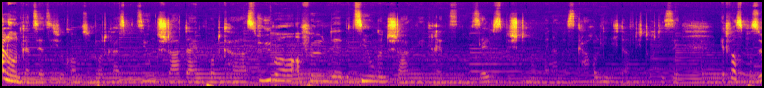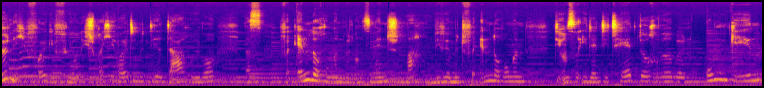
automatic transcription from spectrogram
Hallo und ganz herzlich willkommen zum Podcast Beziehungsstart, dein Podcast über erfüllende Beziehungen, starke Grenzen und Selbstbestimmung. Ist Caroline, ich darf dich durch diese etwas persönliche Folge führen. Ich spreche heute mit dir darüber, was Veränderungen mit uns Menschen machen, wie wir mit Veränderungen, die unsere Identität durchwirbeln, umgehen,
